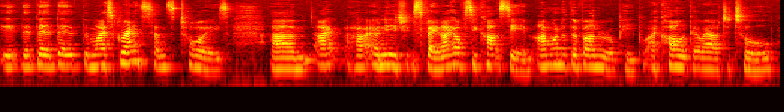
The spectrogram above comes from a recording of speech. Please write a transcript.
they're, they're, they're, my grandson's toys. Um, I, I need to explain. I obviously can't see him. I'm one of the vulnerable people. I can't go out at all.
